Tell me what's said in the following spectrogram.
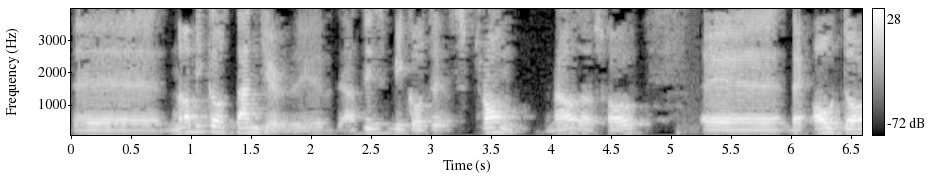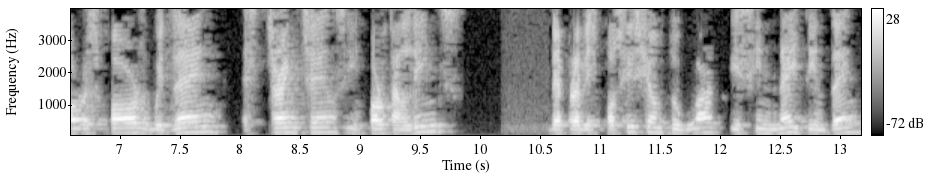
uh, not because danger, uh, at least because it's strong. No? So uh, the outdoor sport with them strengthens important links. The predisposition to work is innate in them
